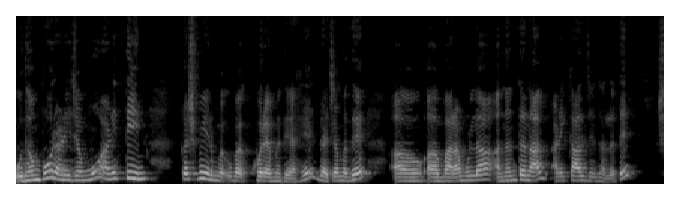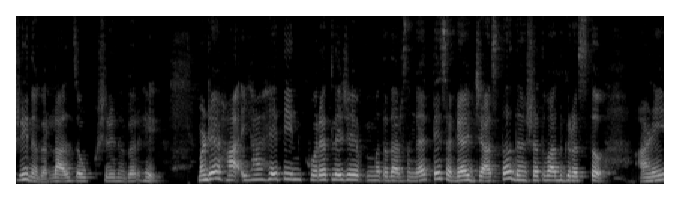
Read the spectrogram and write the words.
उधमपूर आणि जम्मू आणि तीन काश्मीर खोऱ्यामध्ये आहे. त्याच्यामध्ये बारामुल्ला अनंतनाग आणि काल जे झालं ते श्रीनगर लाल चौक श्रीनगर हे. म्हणजे हा ह्या हे तीन खोऱ्यातले जे मतदारसंघ आहेत ते सगळ्यात जास्त दहशतवादग्रस्त आणि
